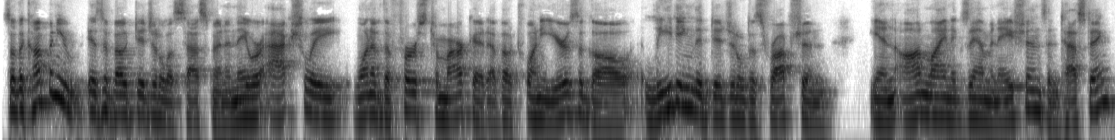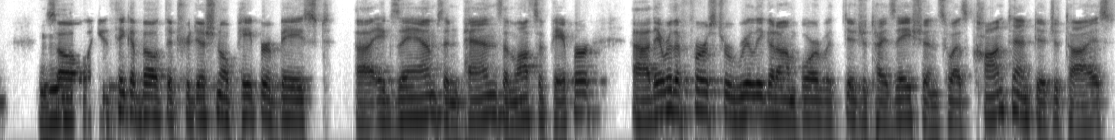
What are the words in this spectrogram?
So the company is about digital assessment, and they were actually one of the first to market about 20 years ago, leading the digital disruption in online examinations and testing. Mm-hmm. So when you think about the traditional paper-based uh, exams and pens and lots of paper, uh, they were the first to really get on board with digitization. So as content digitized,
